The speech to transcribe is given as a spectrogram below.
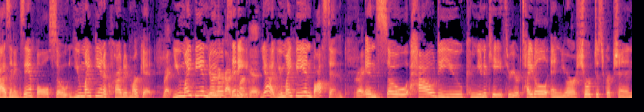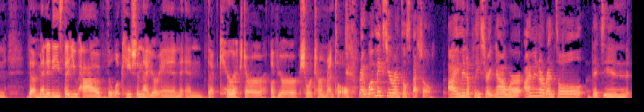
as an example. So you might be in a crowded market. Right. You might be in You're New in York City. Market. Yeah, you might be in Boston. Right. And so how do you communicate through your title and your short description the amenities that you have, the location that you're in, and the character of your short term rental. Right. What makes your rental special? I'm in a place right now where I'm in a rental that's in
